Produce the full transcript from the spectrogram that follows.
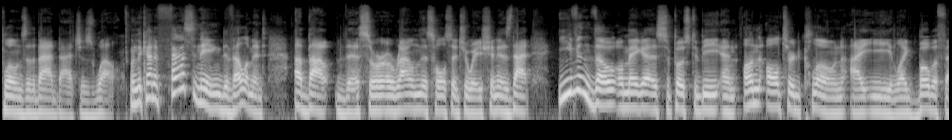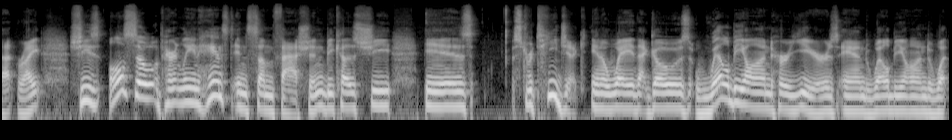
clones of the Bad Batch as well. And the kind of fascinating development about this or around this whole situation is that even though Omega is supposed to be an unaltered clone, i.e., like Boba Fett, right? She's also apparently enhanced in some fashion because she is strategic in a way that goes well beyond her years and well beyond what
